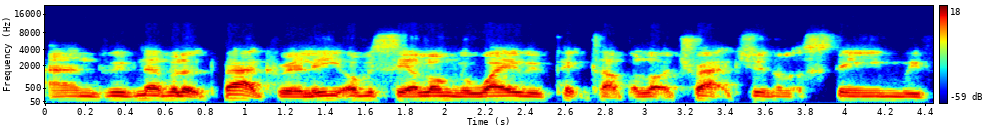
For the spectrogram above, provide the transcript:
and we've never looked back. Really, obviously, along the way, we've picked up a lot of traction, a lot of steam. We've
